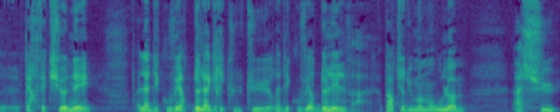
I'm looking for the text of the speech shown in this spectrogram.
euh, perfectionnées, la découverte de l'agriculture, la découverte de l'élevage. À partir du moment où l'homme a su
